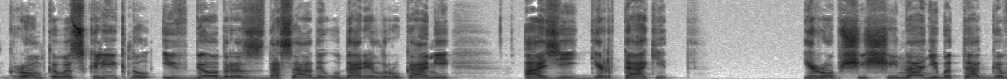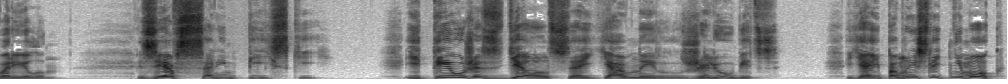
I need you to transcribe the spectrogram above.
Громко воскликнул и в бедра с досады ударил руками Азий Гертакит. И ропщущий на небо так говорил он. «Зевс Олимпийский, и ты уже сделался явный лжелюбец. Я и помыслить не мог,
